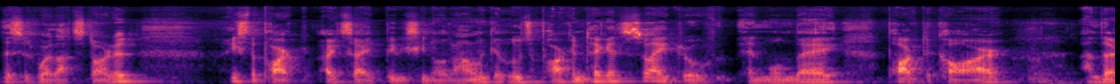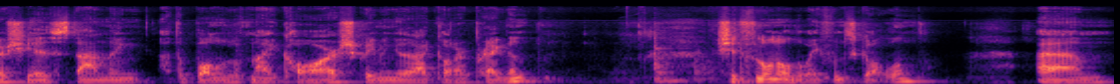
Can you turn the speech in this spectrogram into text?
this is where that started. I used to park outside BBC Northern Ireland get loads of parking tickets. So I drove in one day, parked a car, and there she is standing at the bonnet of my car screaming that I'd got her pregnant. She'd flown all the way from Scotland. Um,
